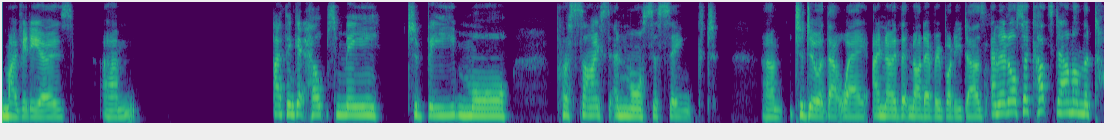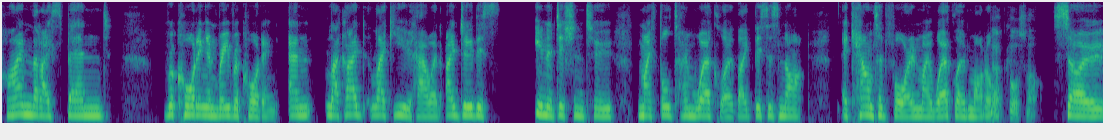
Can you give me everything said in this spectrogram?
my videos. Um, I think it helps me to be more precise and more succinct um, to do it that way. I know that not everybody does. And it also cuts down on the time that I spend recording and re-recording. And like I like you, Howard, I do this in addition to my full-time workload. Like this is not accounted for in my workload model. No, of course not. So,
